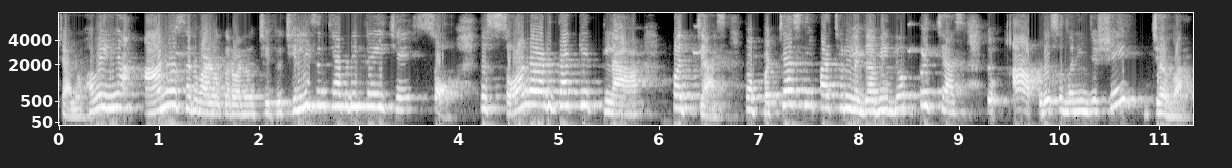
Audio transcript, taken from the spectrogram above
ચાલો, હવે અહીંયા આનો સરવાળો કરવાનો છે. તો છેલ્લી સંખ્યા આપણી કઈ છે? સો. તો સો ના અડધા કેટલા? પચાસ. તો પચાસની પાછળ લગાવી દો પચાસ. તો આ આપણો શું બની જશે જવાબ.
